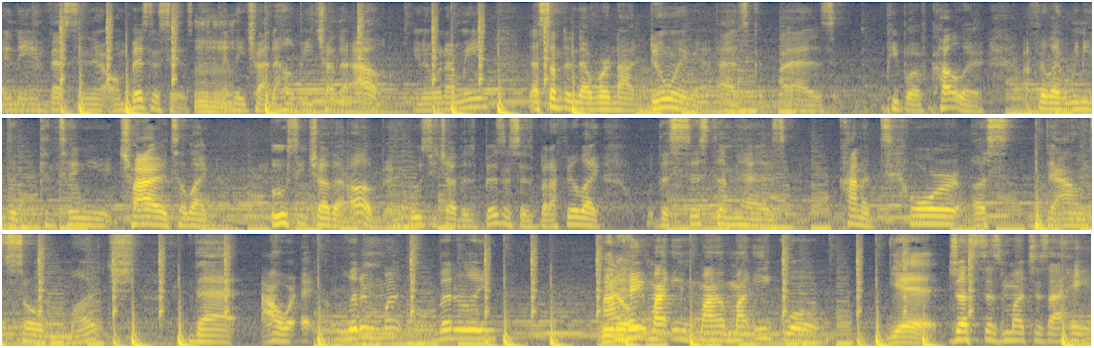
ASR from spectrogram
and they invest in their own businesses, Mm-hmm. and they try to help each other out. You know what I mean? That's something that we're not doing as as people of color. I feel like we need to continue try to like boost each other up and boost each other's businesses. But I feel like the system has kind of tore us down so much that our literally, literally, We I hate my my my equal Yeah. just as much as I hate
